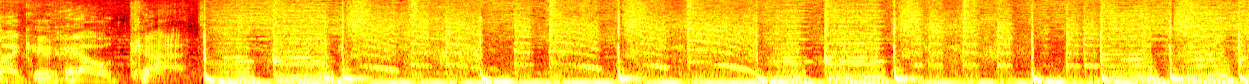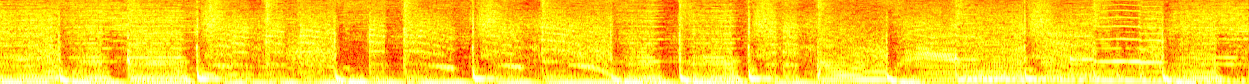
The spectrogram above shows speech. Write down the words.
Like a Hellcat. Hellcat.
